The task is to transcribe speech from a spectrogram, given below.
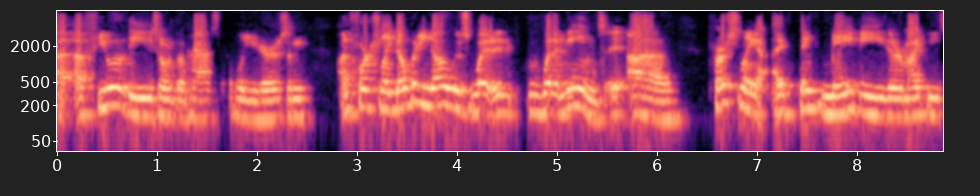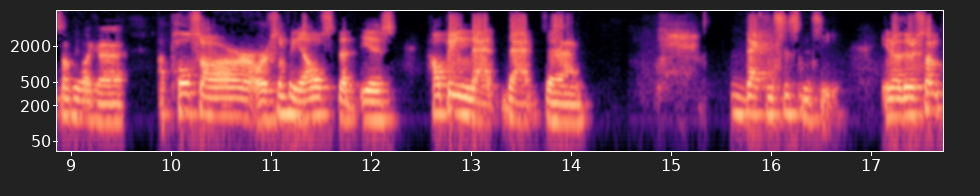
a, few of these over the past couple years, and unfortunately, nobody knows what it, what it means. It, uh, personally, I think maybe there might be something like a, a pulsar or something else that is helping that that uh, that consistency. You know, there's some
